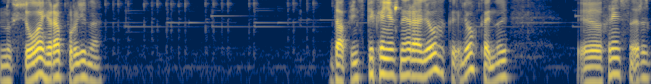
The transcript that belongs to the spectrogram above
Ну все, игра пройдена. Да, в принципе, конечно, игра легкая, легкая но э, хрен раз,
